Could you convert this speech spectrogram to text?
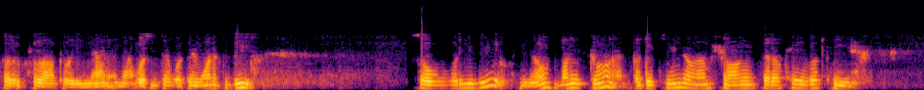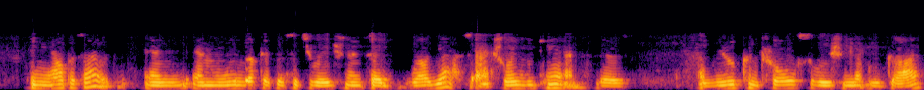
for, for operating that, and that wasn't what they wanted to be. So what do you do? You know, money's gone. But they came to Armstrong and said, okay, look, can you, can you help us out? And, and we looked at the situation and said, well, yes, actually we can. There's a new control solution that we've got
